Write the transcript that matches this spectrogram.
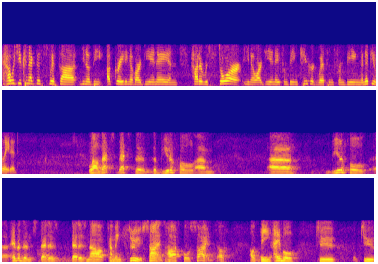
how would you connect this with uh, you know the upgrading of our DNA and how to restore you know our DNA from being tinkered with and from being manipulated? Well, that's that's the the beautiful um, uh, beautiful uh, evidence that is that is now coming through science, hardcore science of of being able to to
